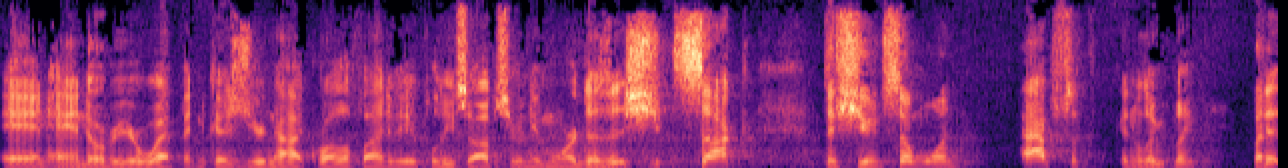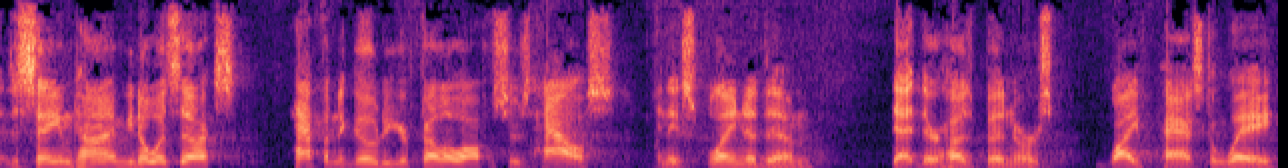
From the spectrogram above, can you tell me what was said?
and hand over your weapon because you're not qualified to be a police officer anymore. Does it sh- suck to shoot someone? Absolutely. But at the same time, you know what sucks? Happen to go to your fellow officer's house and explain to them that their husband or wife passed away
